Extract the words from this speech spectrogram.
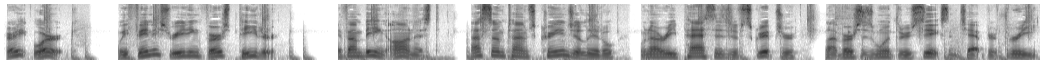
Great work. We finished reading 1 Peter. If I'm being honest, I sometimes cringe a little when I read passages of Scripture like verses 1 through 6 in chapter 3.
